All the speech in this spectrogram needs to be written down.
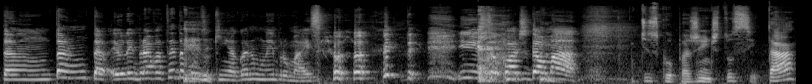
Tan, tan, tan. Eu lembrava até da musiquinha, agora não lembro mais. Isso, pode dar uma. Desculpa, gente, tossi, tá?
